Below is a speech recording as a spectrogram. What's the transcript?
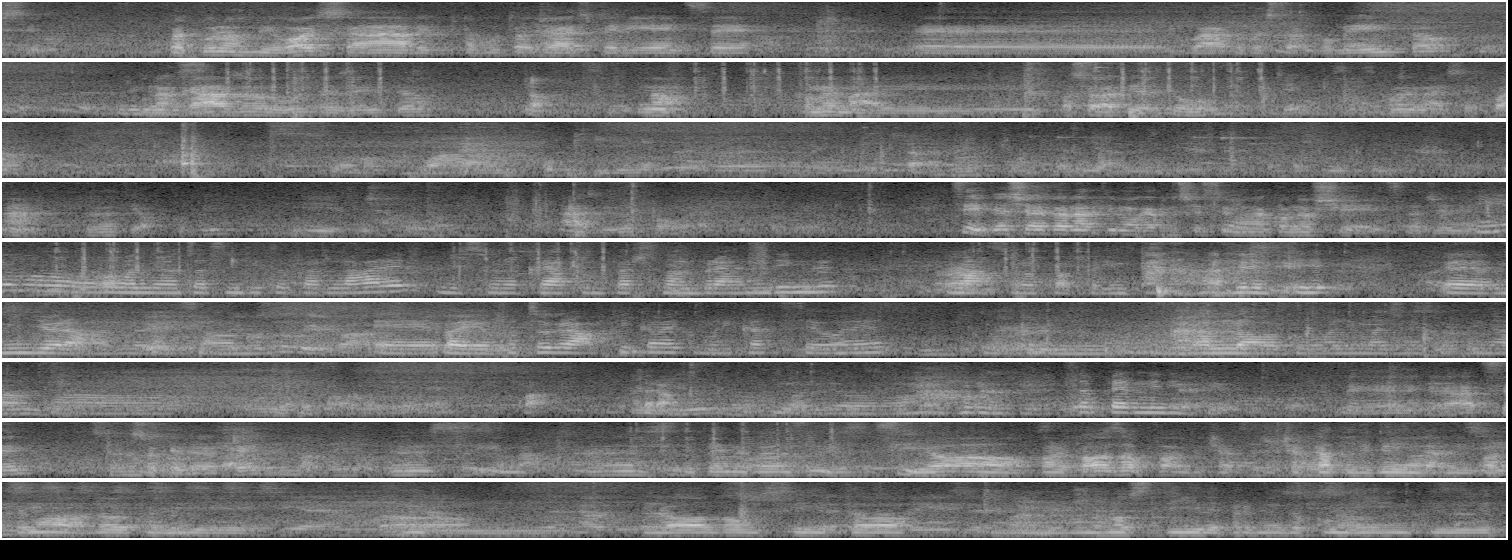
tantissimo. Qualcuno di voi sa, ha avuto già esperienze eh, riguardo questo argomento? Un a caso, lui per esempio? No. No. Come mai? Posso dire tu? Sì. Come mai sei qua? Sono qua un pochino per reinventarmi un po' di anni di sviluppo Ah, cosa ti occupi? Di sviluppo Ah, sviluppo web. Sì, piacerebbe un attimo che facessimo una conoscenza. Genere. Io ne ho già sentito parlare, mi sono creato un personal branding, ma sono qua per imparare e eh, migliorarlo, diciamo. E, poi io faccio grafica e comunicazione, quindi dal logo all'immagine coordinata, tutte queste cose qua. Però voglio saperne di più. Bene, grazie. Posso chiedere a te? Eh, sì, ma eh, sì, dipende da sì, io qualcosa ho cioè, ho cercato di vendermi in qualche modo, quindi un logo, un sito, uno stile per i miei documenti,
